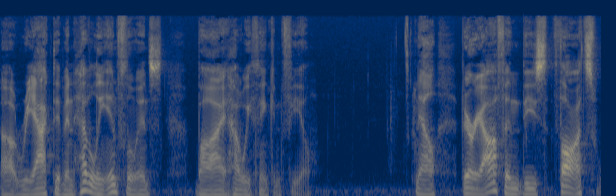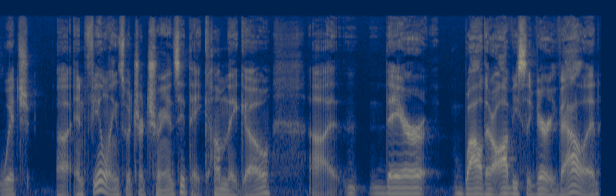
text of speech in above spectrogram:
uh, reactive and heavily influenced by how we think and feel. Now, very often, these thoughts, which uh, and feelings, which are transient, they come, they go. Uh, they're while they're obviously very valid,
